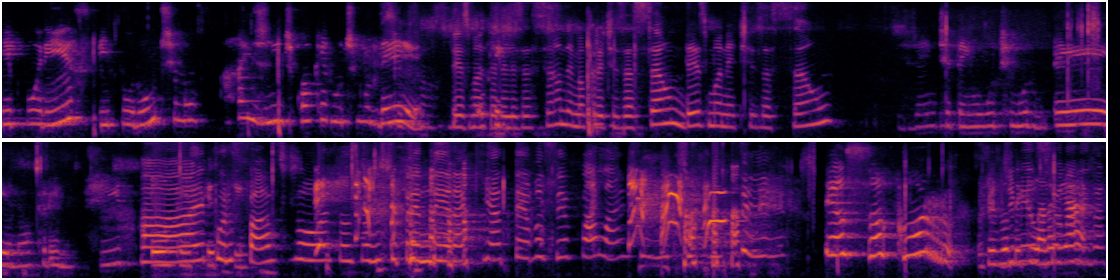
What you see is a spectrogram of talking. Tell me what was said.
e por isso, e por último, ai gente, qual que era o último D? Desmaterialização, democratização, desmonetização. Gente, tem o último D, não acredito. Ai, por favor, nós vamos te prender aqui até você falar, gente. Eu socorro! Vocês vão ter que ir lá na minha.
